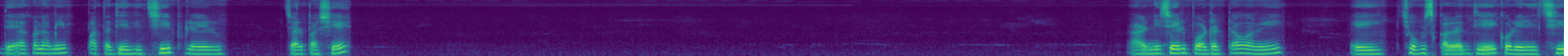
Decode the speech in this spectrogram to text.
দিয়ে এখন আমি পাতা দিয়ে দিচ্ছি ফুলের চারপাশে। আর নিচের বর্ডারটাও আমি এই সবুজ কালার দিয়েই করে নিচ্ছি।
